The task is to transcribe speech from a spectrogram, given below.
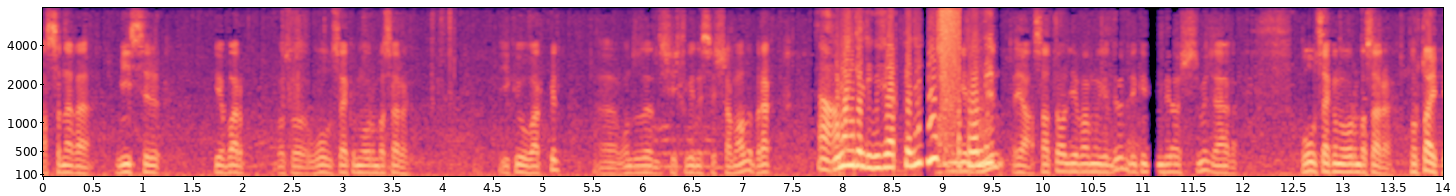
астанаға министрге барып осы облыс әкімінің орынбасары екеуі барып келді. Онда да шешілген нәрсе шамалы бірақ амангелді өзі барып келді ме? сатып алды иә сатыбалдиев амангелді мекеме басшысымен жаңағы облыс әкімінің орынбасары. Нұртаев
